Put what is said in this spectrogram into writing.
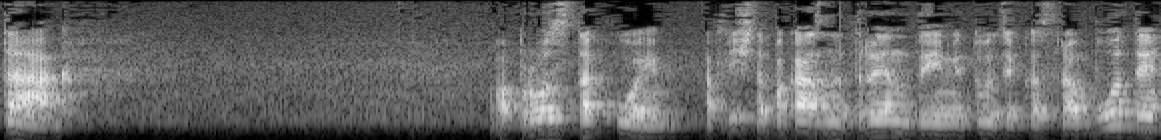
Так. Вопрос такой. Отлично показаны тренды и методика с работы,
